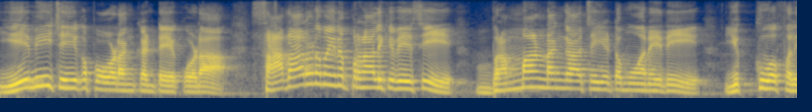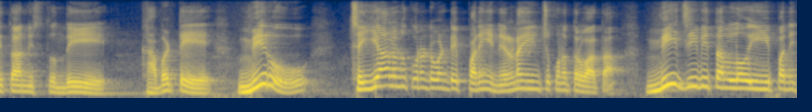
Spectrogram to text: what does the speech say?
ఏమీ చేయకపోవడం కంటే కూడా సాధారణమైన ప్రణాళిక వేసి బ్రహ్మాండంగా చేయటము అనేది ఎక్కువ ఫలితాన్ని ఇస్తుంది. కాబట్టి మీరు చెయ్యాలనుకున్నటువంటి పని నిర్ణయించుకున్న తర్వాత మీ జీవితంలో ఈ పని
